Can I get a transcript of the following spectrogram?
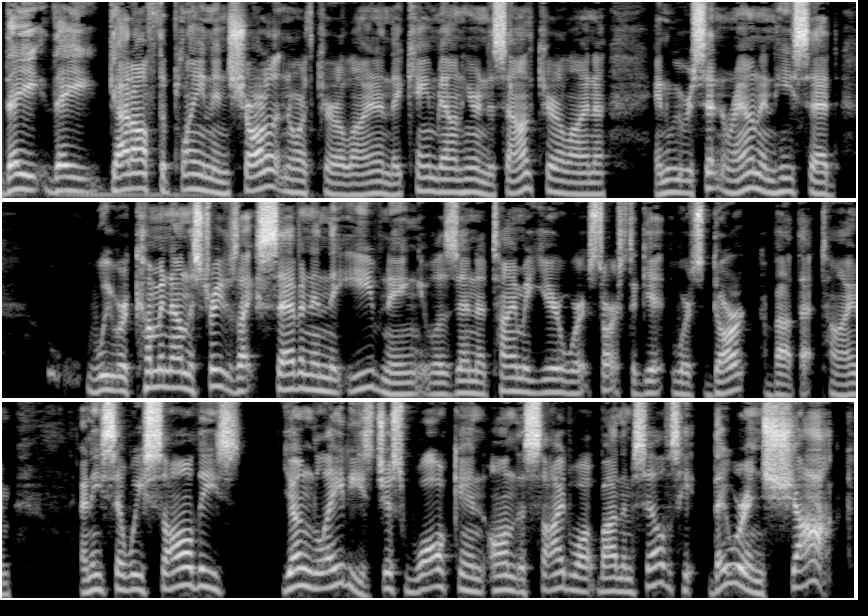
they they got off the plane in Charlotte, North Carolina, and they came down here into South Carolina, and we were sitting around, and he said we were coming down the street. It was like seven in the evening. It was in a time of year where it starts to get where it's dark about that time, and he said we saw these young ladies just walking on the sidewalk by themselves. He, they were in shock.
